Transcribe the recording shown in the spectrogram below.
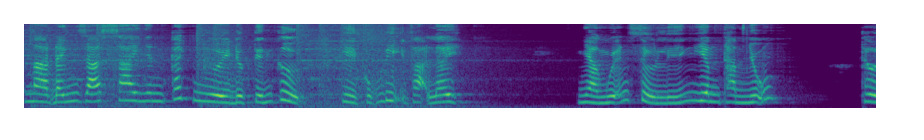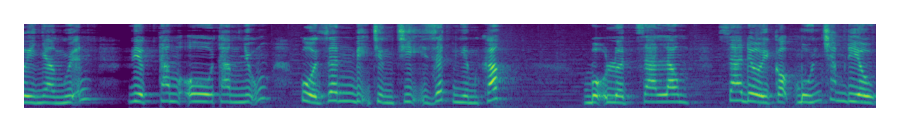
mà đánh giá sai nhân cách người được tiến cử thì cũng bị vạ lây. Nhà nguyễn xử lý nghiêm tham nhũng. Thời nhà nguyễn, việc tham ô tham nhũng của dân bị trừng trị rất nghiêm khắc. Bộ luật gia long ra đời có 400 điều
